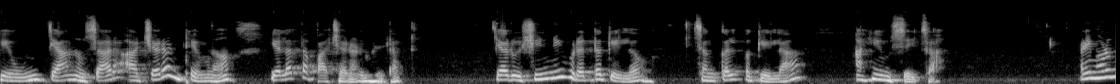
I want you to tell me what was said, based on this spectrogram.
घेऊन त्यानुसार आचरण ठेवणं याला तपाचरण म्हणतात. त्या ऋषींनी व्रत केलं संकल्प केला अहिंसेचा. आणि म्हणून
